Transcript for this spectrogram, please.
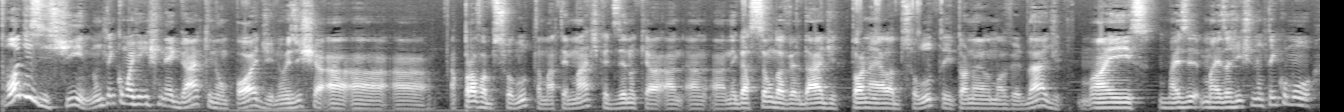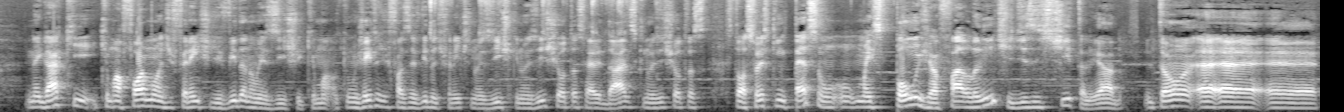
pode existir, não tem como a gente negar que não pode, não existe a, a, a, a prova absoluta matemática dizendo que a, a, a negação da verdade torna ela absoluta e torna ela uma verdade, mas, mas, mas a gente não tem como negar que, que uma fórmula diferente de vida não existe, que, uma, que um jeito de fazer vida diferente não existe, que não existe outras realidades, que não existe outras situações que impeçam uma esponja falante de existir, tá ligado? Então, é, é, é,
